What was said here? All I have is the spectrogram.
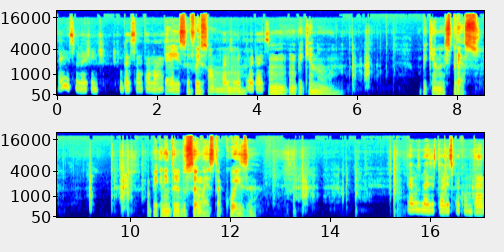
é isso, né, gente? Divulgação tá massa. É isso, foi só um, Vários legais. um, um pequeno. Um pequeno expresso. Uma pequena introdução a esta coisa. Temos mais histórias pra contar.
